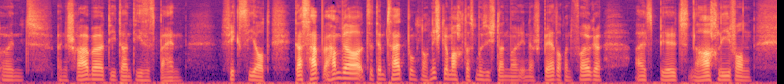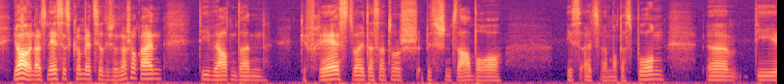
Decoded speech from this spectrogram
und eine Schraube, die dann dieses Bein fixiert. Das hab, haben wir zu dem Zeitpunkt noch nicht gemacht, das muss ich dann mal in einer späteren Folge als Bild nachliefern. Ja, und als nächstes kommen jetzt hier diese Löcher rein. Die werden dann gefräst, weil das natürlich ein bisschen sauberer ist, als wenn wir das bohren. Ähm, die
